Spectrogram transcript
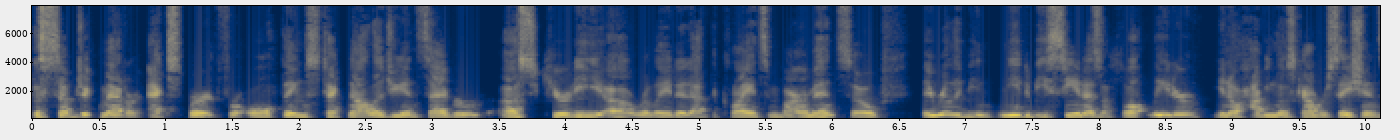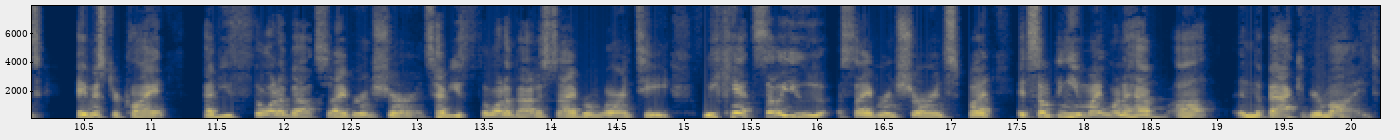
the subject matter expert for all things technology and cyber uh, security uh, related at the client's environment. So they really be, need to be seen as a thought leader. You know, having those conversations. Hey, Mr. Client, have you thought about cyber insurance? Have you thought about a cyber warranty? We can't sell you cyber insurance, but it's something you might want to have uh, in the back of your mind.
